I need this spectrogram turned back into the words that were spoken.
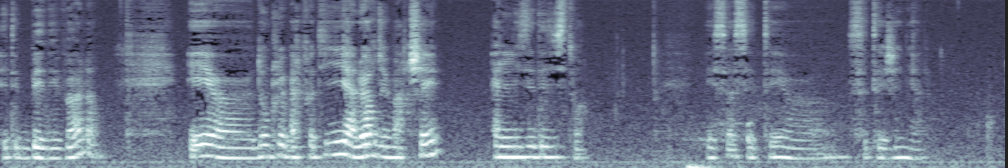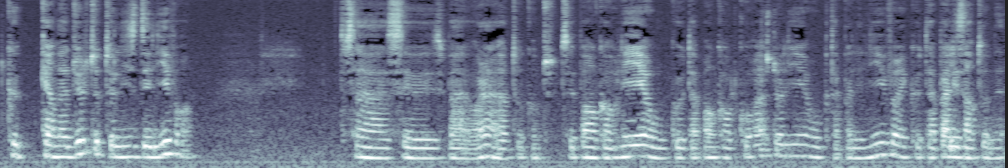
étaient bénévoles. Et donc le mercredi, à l'heure du marché, elle lisait des histoires. Et ça, c'était, euh, génial. Que, qu'un adulte te lise des livres, ça, c'est, pas, voilà, quand tu ne sais pas encore lire, ou que tu n'as pas encore le courage de lire, ou que tu n'as pas les livres, et que tu n'as pas les intona-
